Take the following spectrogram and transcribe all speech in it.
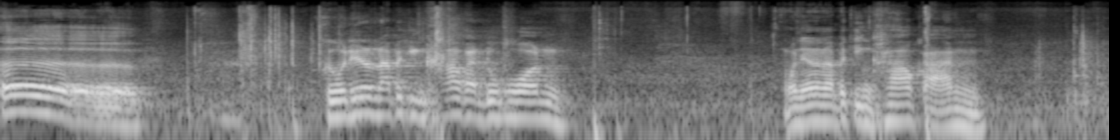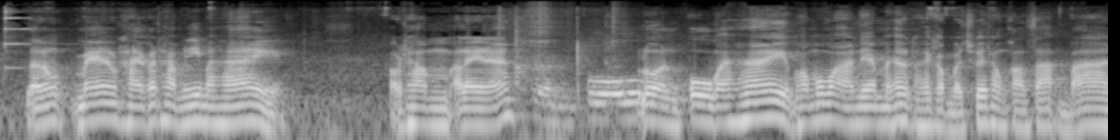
เออ คือวันนี้เรานัดไปกินข้าวกันทุกคน วันนี้เรานัดไปกินข้าวกัน แล้วน้องแม่น้องไทยก็ทำนี่มาให้ เขาทำอะไรนะ ส่วนปูหล่นปูมาให้ เพราะเมื่อวานเนี่ยแม่น้องไทยกลับมาช่วยทำความสะอาดบ้าน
